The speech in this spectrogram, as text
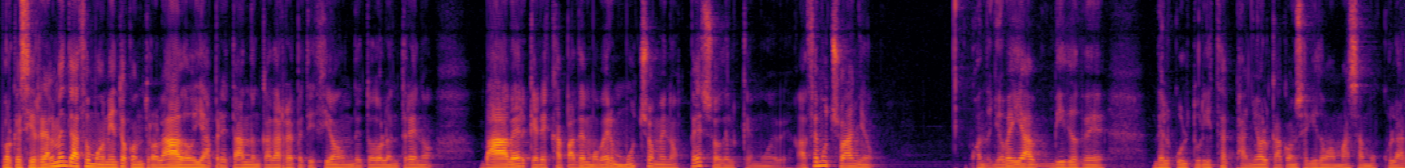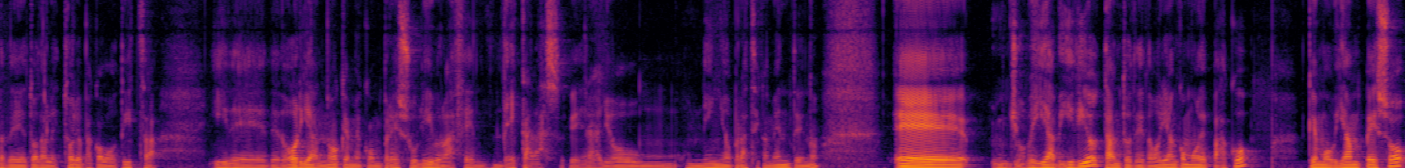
Porque si realmente hace un movimiento controlado y apretando en cada repetición de todo lo entreno, va a ver que eres capaz de mover mucho menos peso del que mueve. Hace muchos años, cuando yo veía vídeos de, del culturista español que ha conseguido más masa muscular de toda la historia, Paco Bautista, y de, Dorian, ¿no? Que me compré su libro hace décadas, que era yo un, niño prácticamente, ¿no? Eh, yo veía vídeos tanto de Dorian como de Paco que movían pesos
